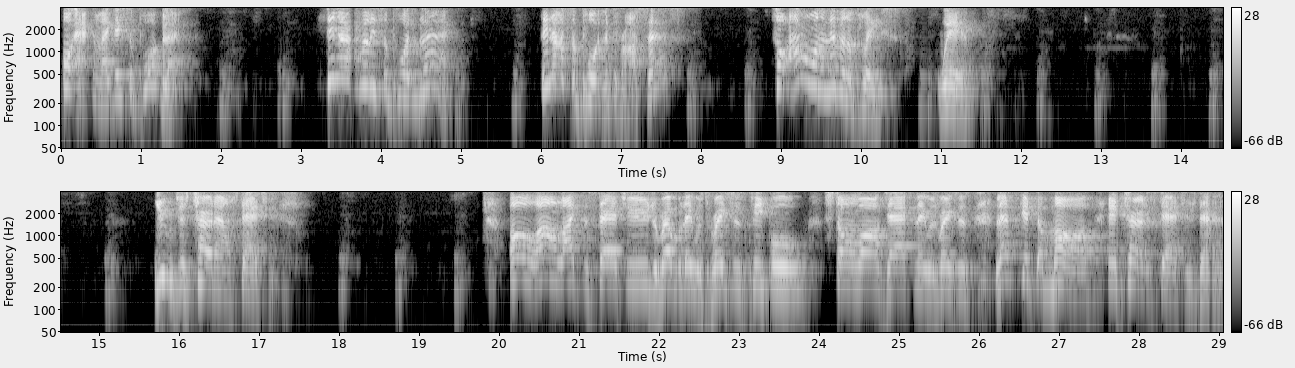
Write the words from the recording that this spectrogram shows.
Or acting like they support black. They're not really supporting black. They're not supporting the process. So I don't want to live in a place where you can just tear down statues. Oh, I don't like the statues. The rebel, they was racist people. Stonewall Jackson, they was racist. Let's get the mob and tear the statues down.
